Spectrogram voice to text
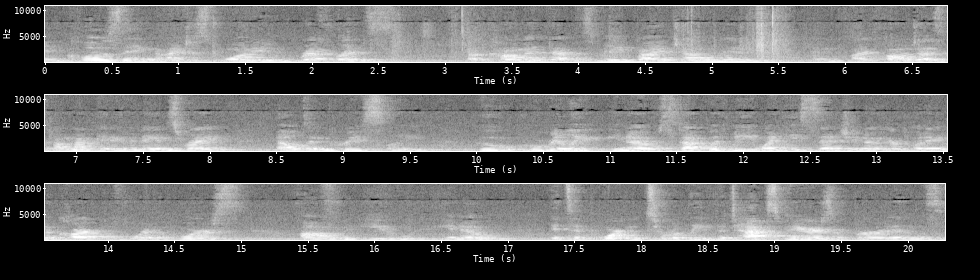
In closing, I just want to reference a comment that was made by a gentleman, and I apologize if I'm not getting the names right, Eldon Priestley, who, who really, you know, stuck with me when he said, you know, you're putting the cart before the horse. Um, you, you know, it's important to relieve the taxpayers of burdens.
